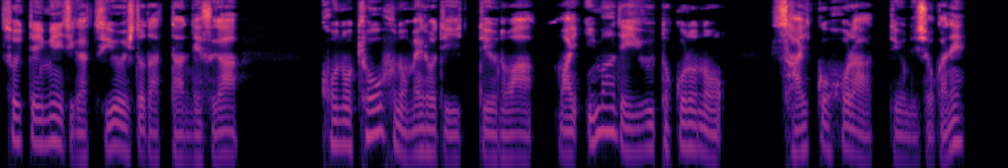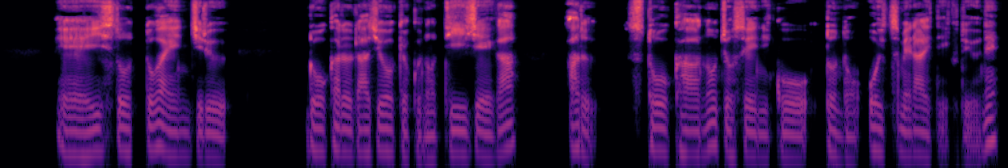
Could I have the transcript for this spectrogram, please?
そういったイメージが強い人だったんですが、この恐怖のメロディーっていうのは、まあ今で言うところのサイコホラーっていうんでしょうかね。えーイーストウッドが演じるローカルラジオ局の DJ があるストーカーの女性にこう、どんどん追い詰められていくというね。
